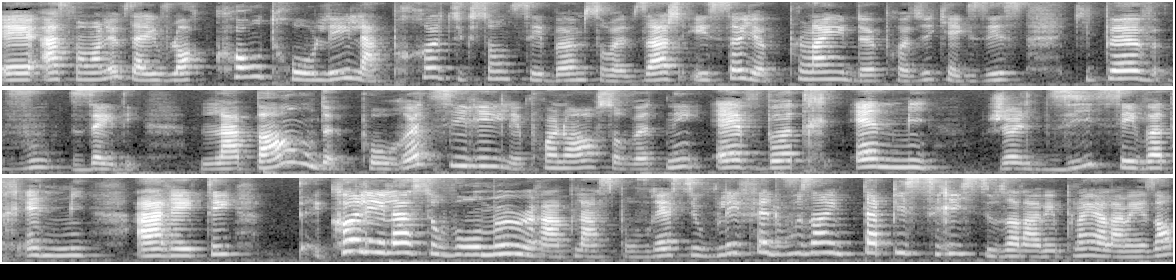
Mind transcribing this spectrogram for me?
euh, à ce moment-là, vous allez vouloir contrôler la production de sébum sur votre visage. Et ça, il y a plein de produits qui existent qui peuvent vous aider. La bande pour retirer les points noirs sur votre nez est votre ennemi. Je le dis, c'est votre ennemi. Arrêtez. Collez-la sur vos murs à la place, pour vrai. Si vous voulez, faites-vous-en une tapisserie si vous en avez plein à la maison,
